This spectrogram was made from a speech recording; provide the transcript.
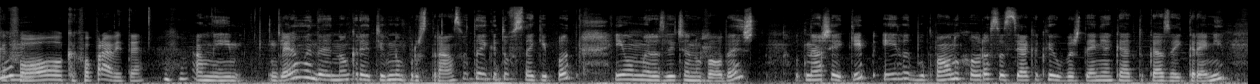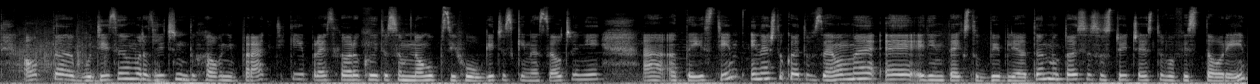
какво, какво правите? Ами, гледаме да е едно креативно пространство, тъй като всеки път имаме различен водещ от нашия екип и идват буквално хора с всякакви убеждения, както каза и Креми, от будизъм, различни духовни практики, през хора, които са много психологически насочени, а, атеисти. И нещо, което вземаме е един текст от Библията, но той се състои често в истории,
